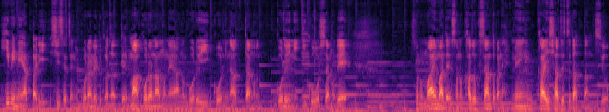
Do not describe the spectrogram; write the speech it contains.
日々ねやっぱり施設に来られる方ってまあコロナもねあの5類移行になったの5類に移行したのでその前までその家族さんとかね面会謝絶だったんですよ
